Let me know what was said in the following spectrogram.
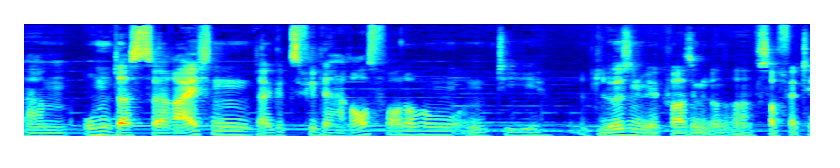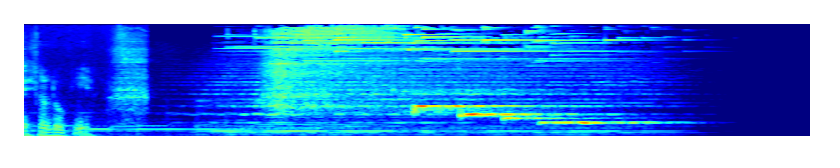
Ähm, um das zu erreichen, da gibt es viele Herausforderungen und die lösen wir quasi mit unserer Softwaretechnologie.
